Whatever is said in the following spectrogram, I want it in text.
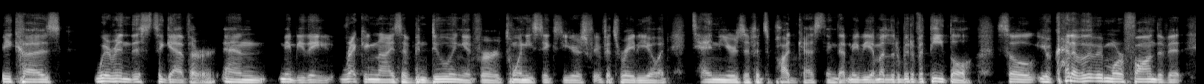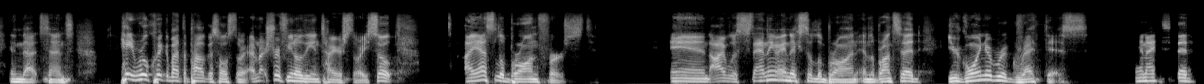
because we're in this together and maybe they recognize I've been doing it for 26 years if it's radio and 10 years if it's podcasting that maybe I'm a little bit of a tito. So you're kind of a little bit more fond of it in that sense. Hey, real quick about the Pau Gasol story. I'm not sure if you know the entire story. So I asked LeBron first, and I was standing right next to LeBron, and LeBron said, "You're going to regret this." And I said,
